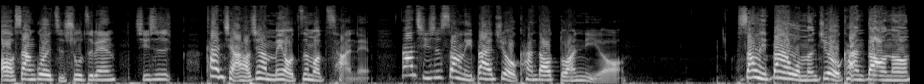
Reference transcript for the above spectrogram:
哦上柜指数这边，其实看起来好像没有这么惨诶。那其实上礼拜就有看到端倪了，上礼拜我们就有看到呢，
